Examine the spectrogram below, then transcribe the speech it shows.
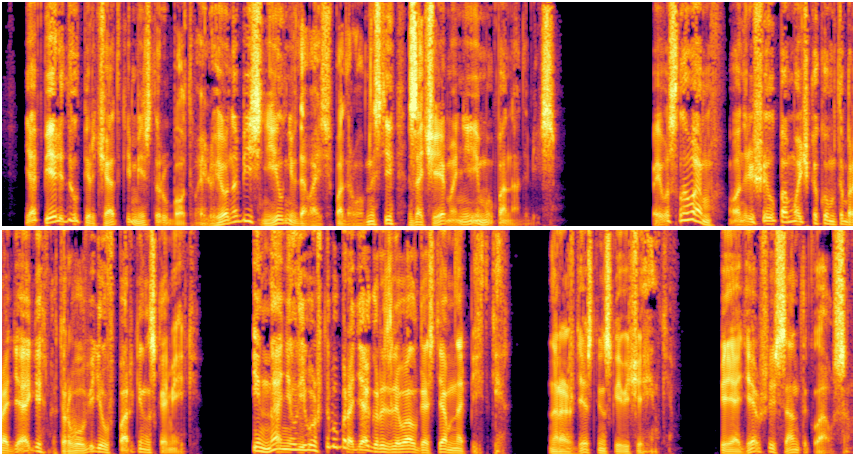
— «я передал перчатки мистеру Ботвейлю, и он объяснил, не вдаваясь в подробности, зачем они ему понадобились. По его словам, он решил помочь какому-то бродяге, которого увидел в парке на скамейке, и нанял его, чтобы бродяга разливал гостям напитки на рождественской вечеринке, переодевшись Санта-Клаусом.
